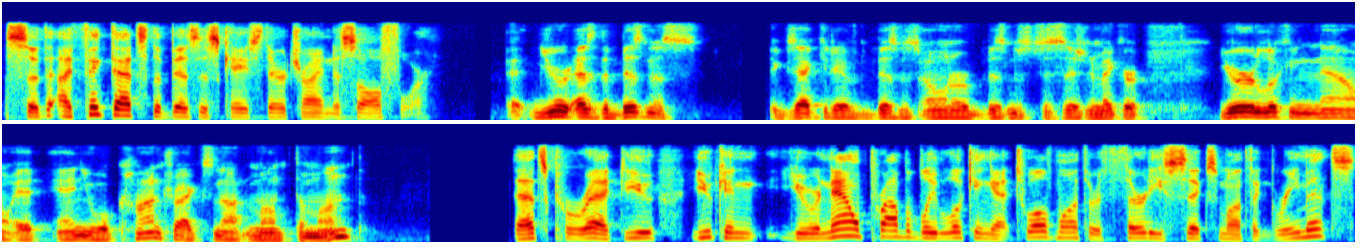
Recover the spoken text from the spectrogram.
So th- I think that's the business case they're trying to solve for. Uh, you're as the business executive, business owner, business decision maker, you're looking now at annual contracts, not month to month. That's correct. You you can you are now probably looking at 12 month or 36 month agreements.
